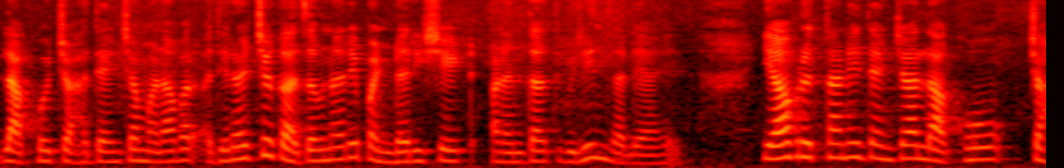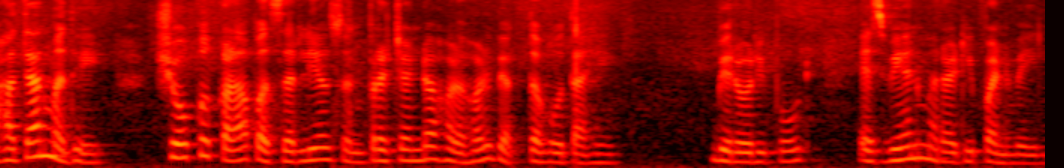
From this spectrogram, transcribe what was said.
लाखो चाहत्यांच्या मनावर अधिराज्य गाजवणारे पंढरी शेठ अनंतात विलीन झाले आहेत. या वृत्ताने त्यांच्या लाखो चाहत्यांमध्ये शोककळा पसरली असून प्रचंड हळहळ व्यक्त होत आहे. Bureau report S B N Marathi Panvel.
